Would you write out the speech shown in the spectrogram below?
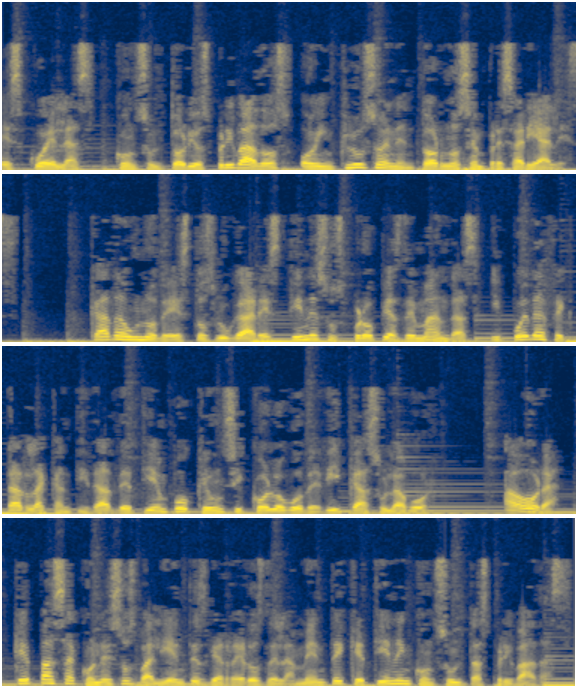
escuelas, consultorios privados o incluso en entornos empresariales. Cada uno de estos lugares tiene sus propias demandas y puede afectar la cantidad de tiempo que un psicólogo dedica a su labor. Ahora, ¿qué pasa con esos valientes guerreros de la mente que tienen consultas privadas?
